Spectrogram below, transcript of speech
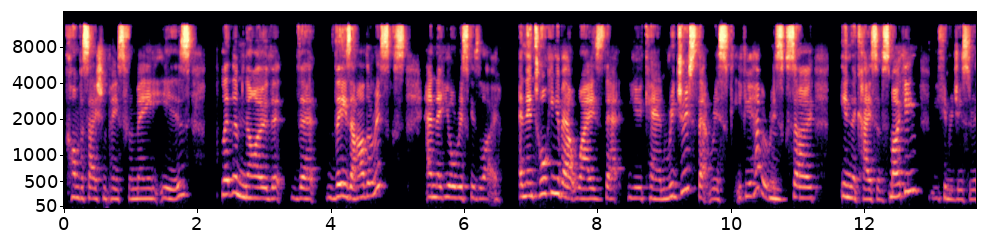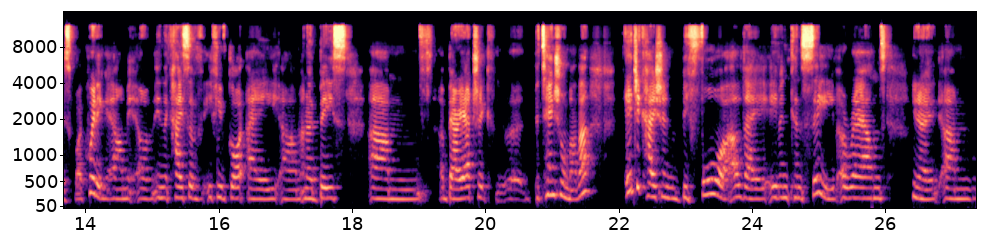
conversation piece for me is let them know that that these are the risks and that your risk is low. And then talking about ways that you can reduce that risk if you have a risk. Mm. So in the case of smoking, you can reduce the risk by quitting. Um, um, in the case of if you've got a um, an obese, um, a bariatric uh, potential mother, education before they even conceive around, you know, um,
